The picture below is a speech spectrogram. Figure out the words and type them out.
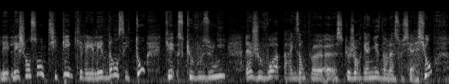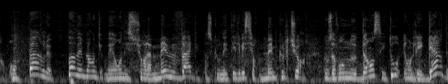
les, les chansons typiques, les, les danses et tout, qui est ce que vous unit. Là, je vois, par exemple, euh, ce que j'organise dans l'association. On parle pas même langue, mais on est sur la même vague parce qu'on est élevé sur même culture. Nous avons nos danses et tout, et on les garde.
